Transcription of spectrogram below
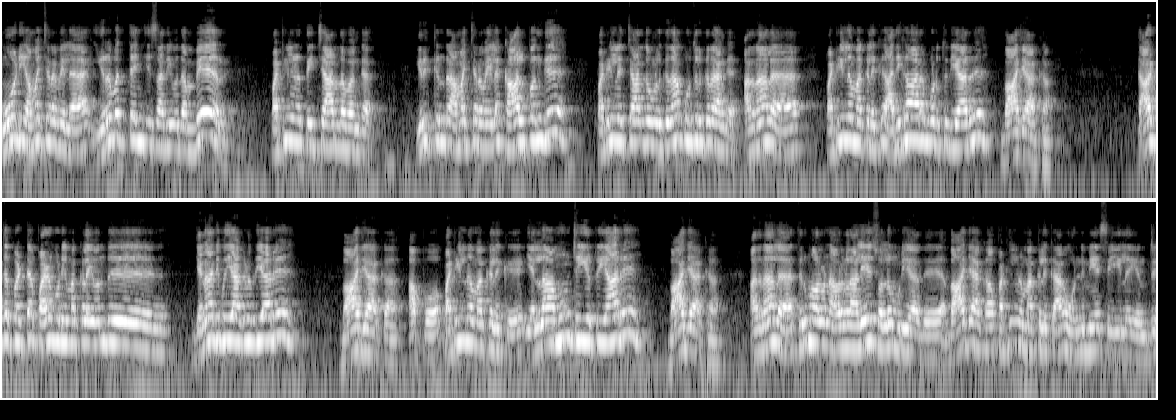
மோடி அமைச்சரவையில இருபத்தஞ்சு சதவீதம் பேர் பட்டியலினத்தை சார்ந்தவங்க. இருக்கின்ற அமைச்சரவையில கால் பங்கு பட்டியலை சார்ந்தவங்களுக்கு தான் கொடுத்துருக்குறாங்க. அதனால பட்டியலின மக்களுக்கு அதிகாரம் கொடுத்தது யாரு? பாஜக. தாழ்த்தப்பட்ட பழங்குடி மக்களை வந்து ஜனாதிபதி ஆக்குனது யாரு? பாஜக. அப்போ பட்டியலின மக்களுக்கு எல்லாமும் செய்யறது யாரு? பாஜக. அதனால திருமாவளவன் அவர்களாலே சொல்ல முடியாது பாஜக பட்டியலின மக்களுக்காக ஒண்ணுமே செய்யல என்று.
